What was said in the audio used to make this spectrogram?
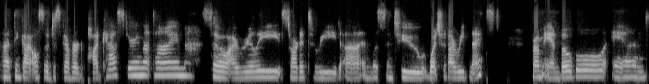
And I think I also discovered podcasts during that time. So I really started to read uh, and listen to What Should I Read Next from Anne Bogel and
